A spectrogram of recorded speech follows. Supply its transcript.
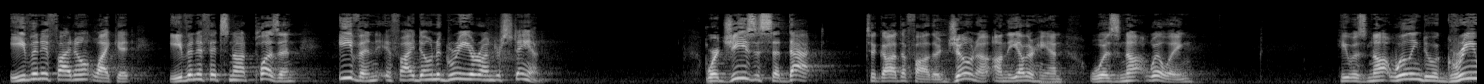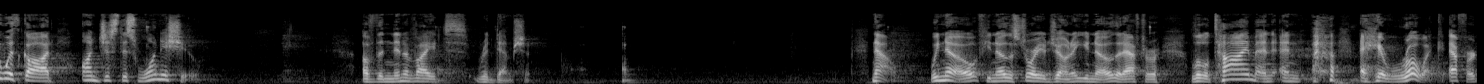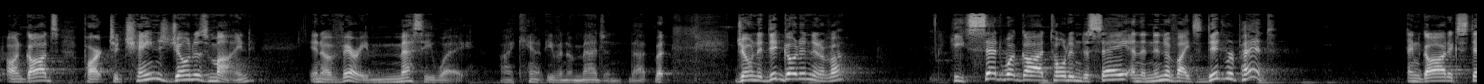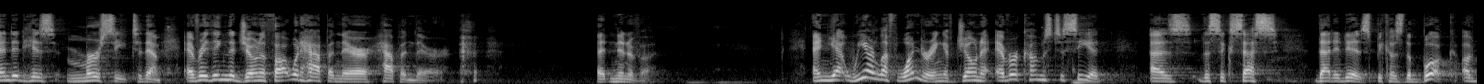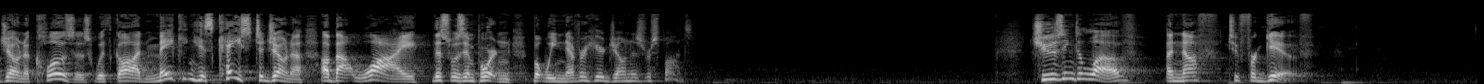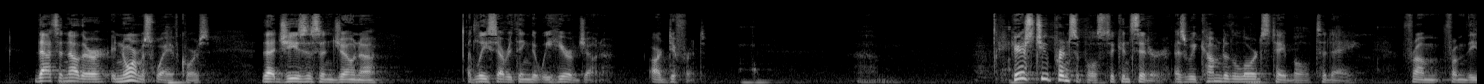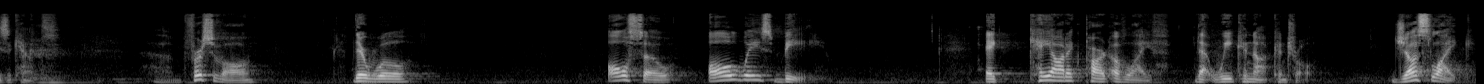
even if I don't like it, even if it's not pleasant, even if I don't agree or understand. Where Jesus said that to God the Father, Jonah, on the other hand, was not willing. He was not willing to agree with God on just this one issue of the Ninevites' redemption. Now, we know, if you know the story of Jonah, you know that after a little time and, and a heroic effort on God's part to change Jonah's mind in a very messy way. I can't even imagine that. But Jonah did go to Nineveh. He said what God told him to say, and the Ninevites did repent and God extended his mercy to them. Everything that Jonah thought would happen there happened there at Nineveh. And yet we are left wondering if Jonah ever comes to see it as the success that it is, because the book of Jonah closes with God making his case to Jonah about why this was important, but we never hear Jonah's response. Choosing to love enough to forgive that's another enormous way, of course, that Jesus and Jonah, at least everything that we hear of Jonah, are different. Um, here's two principles to consider as we come to the Lord's table today from, from these accounts. Um, first of all, there will also always be a chaotic part of life that we cannot control. Just like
